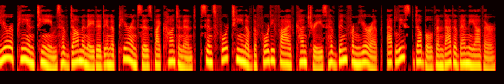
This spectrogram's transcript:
European teams have dominated in appearances by continent, since 14 of the 45 countries have been from Europe, at least double than that of any other.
